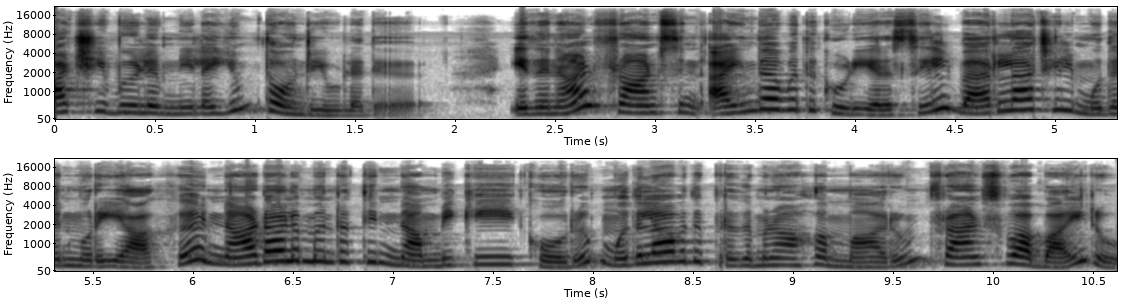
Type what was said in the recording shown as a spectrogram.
ஆட்சி வீழும் நிலையும் தோன்றியுள்ளது. இதனால் பிரான்சின் ஐந்தாவது குடியரசில் வரலாற்றில் முதன்முறையாக நாடாளுமன்றத்தின் நம்பிக்கையை கோரும் முதலாவது பிரதமராக மாறும் பிரான்சுவா பைரோ.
